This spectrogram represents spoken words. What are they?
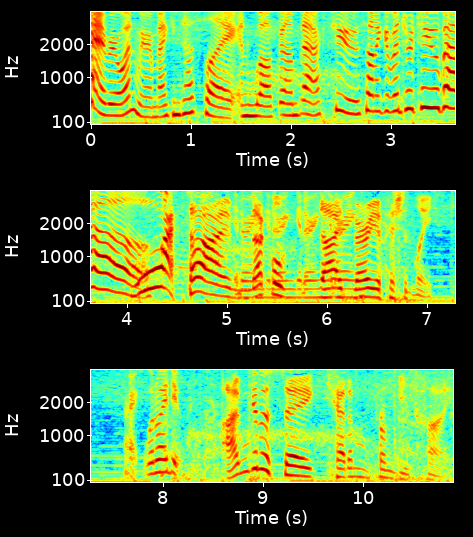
Hey everyone, we're Mike and Tess Play, and welcome back to Sonic Adventure 2 Battle! Last time, Get a ring, Knuckles get a ring, get a ring, died very efficiently. Alright, what do I do? I'm gonna say get him from behind,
